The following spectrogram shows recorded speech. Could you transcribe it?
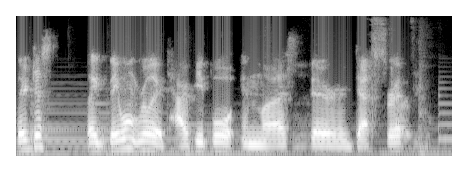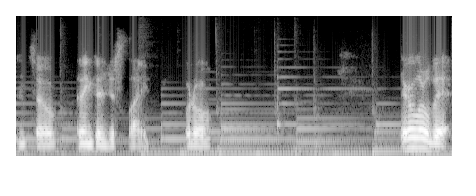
They're just like they won't really attack people unless mm-hmm. they're desperate. And so I think they're just like little. They're a little bit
